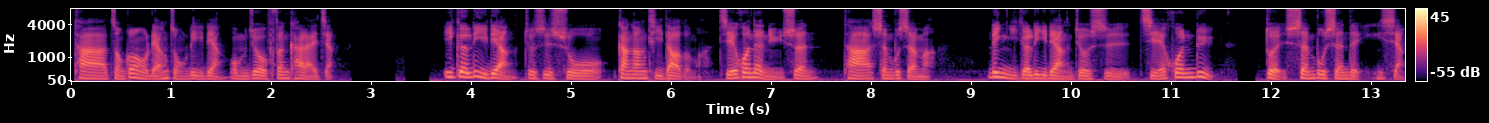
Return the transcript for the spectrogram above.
它总共有两种力量，我们就分开来讲。一个力量就是说刚刚提到的嘛，结婚的女生她生不生嘛？另一个力量就是结婚率对生不生的影响。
